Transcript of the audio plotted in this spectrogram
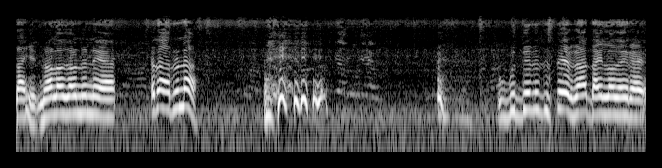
दाइ नलजाउनु न यार। यता हेर्नु न। बुझ्दैन त्यस्तै हेरेर दाइ लजाइरह्यो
